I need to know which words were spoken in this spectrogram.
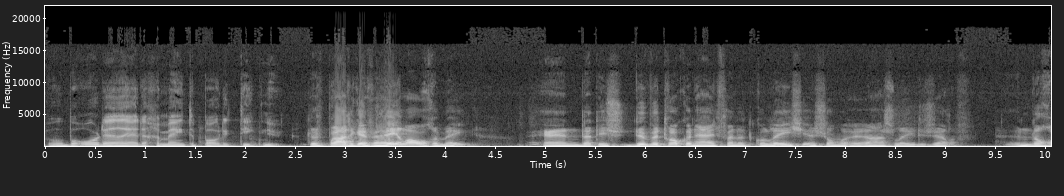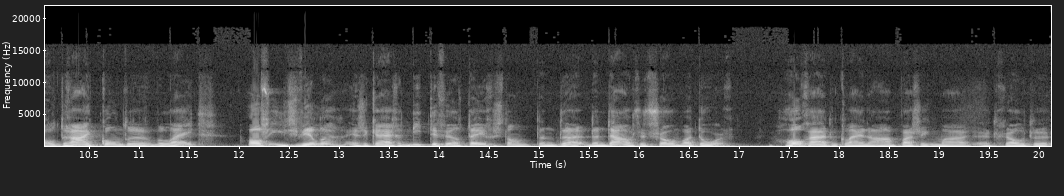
hoe beoordeel jij de gemeentepolitiek nu? Dus praat ik even heel algemeen. En dat is de betrokkenheid van het college en sommige raadsleden zelf. Een nogal draaikonterig beleid. Als ze iets willen en ze krijgen niet te veel tegenstand, dan, dan douwen ze het zomaar door. Hooguit een kleine aanpassing, maar het grote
